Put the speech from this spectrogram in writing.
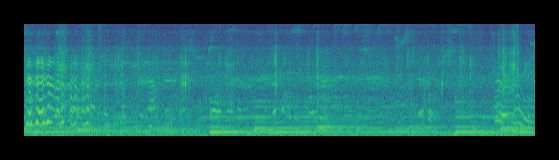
That's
